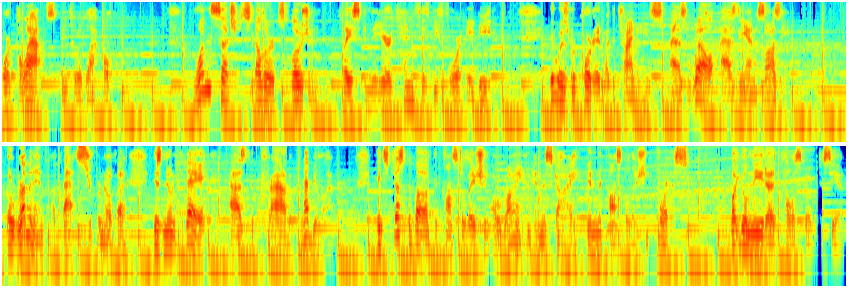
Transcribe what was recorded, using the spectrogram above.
or collapse into a black hole. One such stellar explosion took place in the year 1054 AD. It was recorded by the Chinese as well as the Anasazi. The remnant of that supernova is known today as the Crab Nebula. It's just above the constellation Orion in the sky in the constellation Taurus, but you'll need a telescope to see it.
